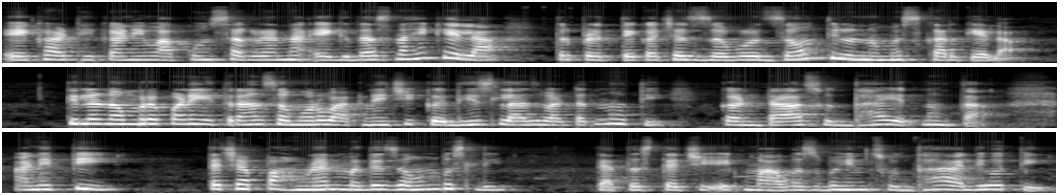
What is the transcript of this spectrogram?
एका ठिकाणी वाकून सगळ्यांना एकदाच नाही केला तर प्रत्येकाच्या जवळ जाऊन तिला नमस्कार केला. तिला नम्रपणे इतरांसमोर वाकण्याची कधीच लाज वाटत नव्हती कंटाळासुद्धा येत नव्हता. आणि ती त्याच्या पाहुण्यांमध्ये जाऊन बसली. त्यातच त्याची एक मावस बहीणसुद्धा आली होती.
